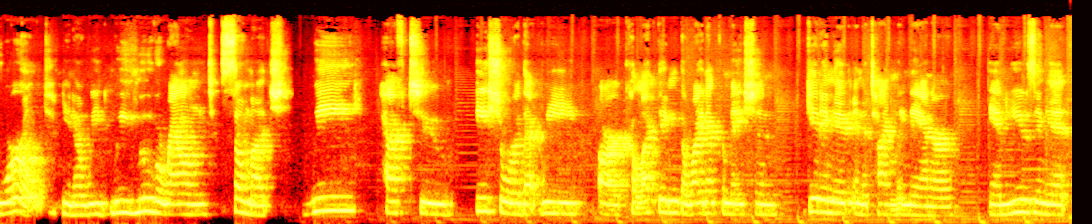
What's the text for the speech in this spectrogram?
world. You know, we, we move around so much. We have to be sure that we are collecting the right information, getting it in a timely manner, and using it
